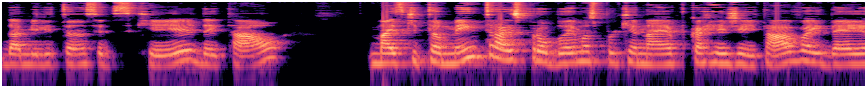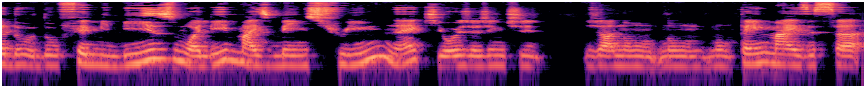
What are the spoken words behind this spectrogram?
da militância de esquerda e tal, mas que também traz problemas porque na época rejeitava a ideia do, do feminismo ali, mais mainstream, né, que hoje a gente já não, não, não tem mais essa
